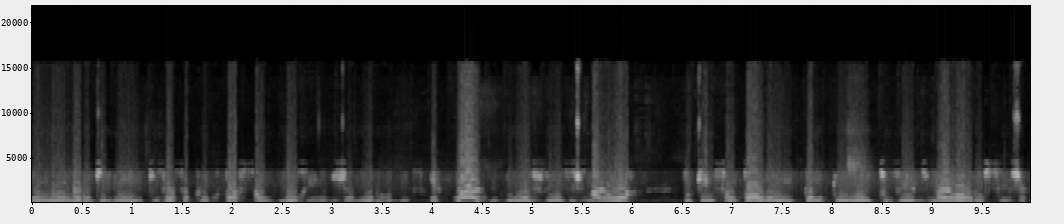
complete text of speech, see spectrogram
O número de leitos, essa preocupação, no Rio de Janeiro, Rodolfo, é quase duas vezes maior do que em São Paulo, 1,8 vezes maior. Ou seja,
